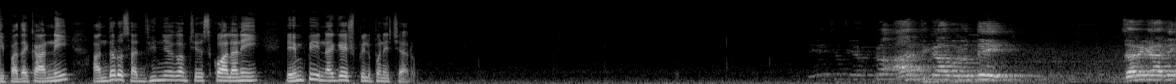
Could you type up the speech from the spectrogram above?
ఈ పథకాన్ని అందరూ సద్వినియోగం చేసుకోవాలని ఎంపీ నగేష్ పిలుపునిచ్చారు. ఆర్థికాభివృద్ధి జరగాలి.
